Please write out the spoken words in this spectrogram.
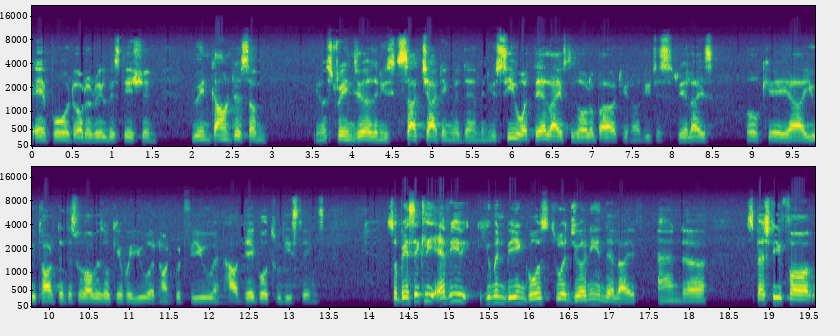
airport or a railway station, you encounter some you know strangers and you start chatting with them and you see what their lives is all about you know you just realize okay, yeah, you thought that this was always okay for you or not good for you, and how they go through these things. So basically, every human being goes through a journey in their life, and uh, especially for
